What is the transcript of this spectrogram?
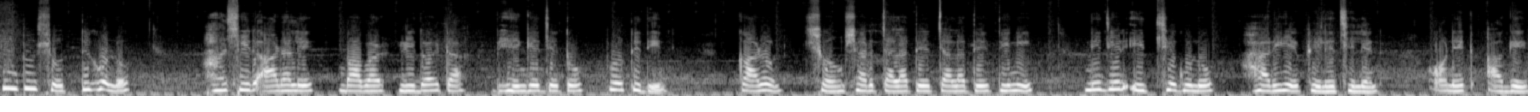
কিন্তু সত্যি হলো, হাসির আড়ালে বাবার হৃদয়টা ভেঙে যেত প্রতিদিন। কারণ সংসার চালাতে চালাতে তিনি নিজের ইচ্ছেগুলো হারিয়ে ফেলেছিলেন। অনেক আগে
